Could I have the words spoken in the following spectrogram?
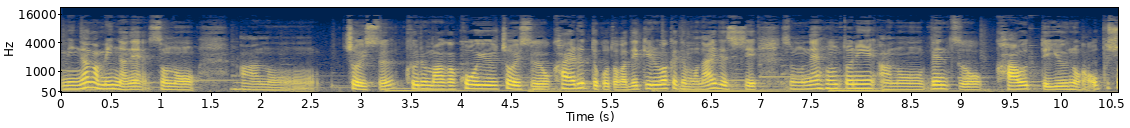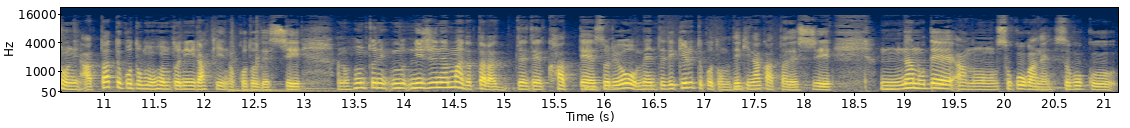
みんながみんなねそのあのチョイス車がこういうチョイスを変えるってことができるわけでもないですしそのね本当にあのベンツを買うっていうのがオプションにあったってことも本当にラッキーなことですしあの本当に20年前だったら全然買ってそれをメンテできるってこともできなかったですしなのであのそこがねすごく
